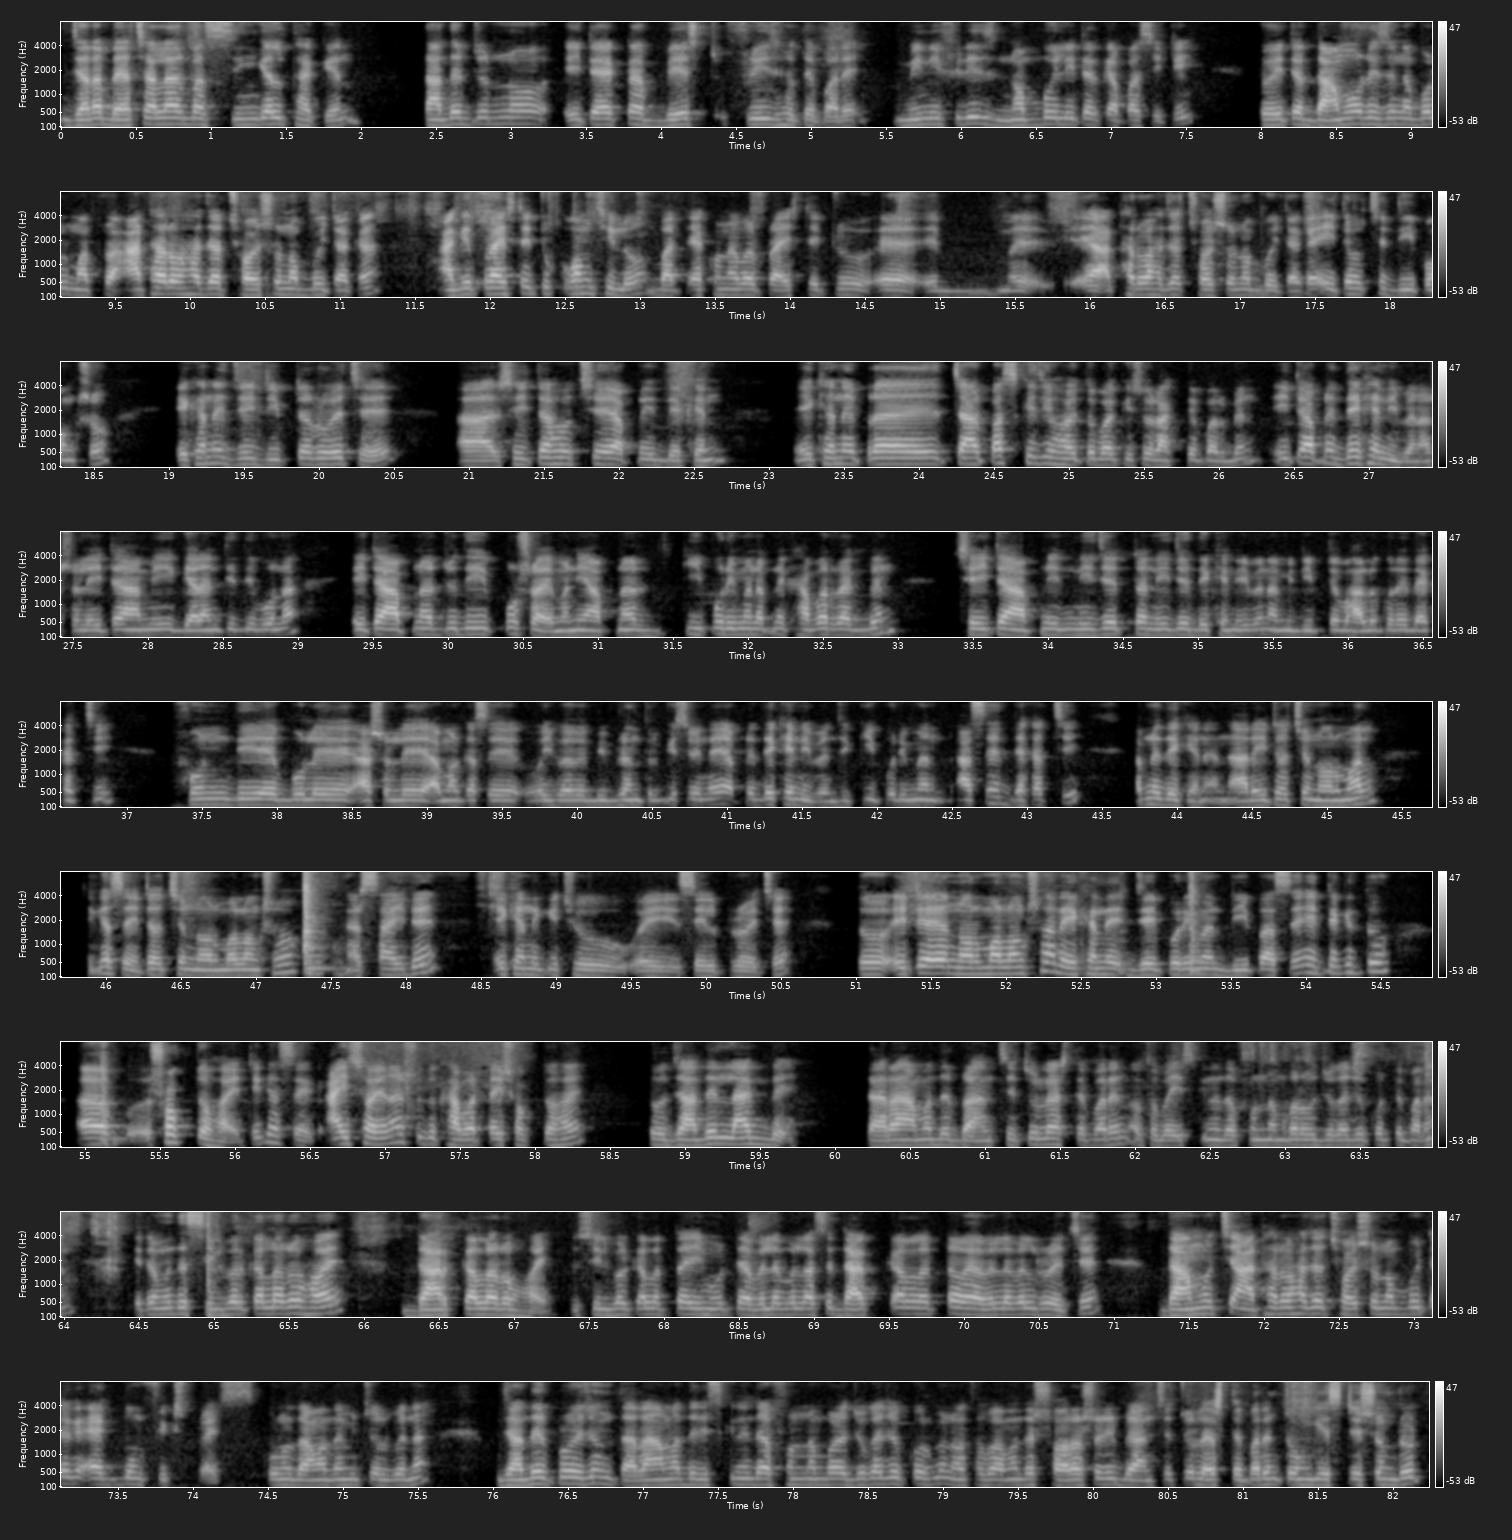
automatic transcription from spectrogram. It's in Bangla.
যারা ব্যাচেলার বা সিঙ্গেল থাকেন, তাদের জন্য এটা একটা বেস্ট ফ্রিজ হতে পারে। মিনি ফ্রিজ, নব্বই লিটার ক্যাপাসিটি। তো এটার দামও রিজনেবল, মাত্র আঠারো হাজার ছয়শো নব্বই টাকা। আগে প্রাইসটা একটু কম ছিল, বাট এখন আবার প্রাইসটা একটু আঠারো হাজার ছয়শো নব্বই টাকা। এটা হচ্ছে ডিপ অংশ। এখানে যে ডিপটা রয়েছে আর সেইটা হচ্ছে আপনি দেখেন। এখানে প্রায় চার পাঁচ কেজি হয়তো বা কিছু রাখতে পারবেন। এটা আপনি দেখে নেবেন। আসলে এটা আমি গ্যারান্টি দিব না। এটা আপনার যদি পোষায় মানে আপনার কি পরিমাণ আপনি খাবার রাখবেন, সেইটা আপনি নিজেরটা নিজে দেখে নেবেন। আমি ডিপটা ভালো করে দেখাচ্ছি। ফোন দিয়ে বলে আসলে আমার কাছে ওইভাবে বিভ্রান্তর কিছুই নেই। আপনি দেখে নেবেন যে কি পরিমাণ আছে, দেখাচ্ছি। আপনি দেখে নেন। আর এটা হচ্ছে নর্মাল ঠিক আছে? এটা হচ্ছে নর্মাল অংশ। আর সাইডে এখানে কিছু ওই সেলফ রয়েছে। তো এটা নর্মাল অংশ আর এখানে যে পরিমাণ ডিপ আছে, এটা কিন্তু শক্ত হয়, ঠিক আছে? আইস হয় না, শুধু খাবারটাই শক্ত হয়। তো যাদের লাগবে, তারা আমাদের ব্রাঞ্চে চলে আসতে পারেন অথবা স্ক্রিনে দেওয়া ফোন নাম্বারও যোগাযোগ করতে পারেন। এটার মধ্যে সিলভার কালারও হয় ডার্ক কালারও হয়। তো সিলভার কালারটা এই মুহূর্তে অ্যাভেলেবেল আছে ডার্ক কালারটাও অ্যাভেলেবেল রয়েছে। দাম হচ্ছে আঠারো হাজার ছয়শো নব্বই টাকা, একদম ফিক্সড প্রাইস কোনো দামাদামি চলবে না। যাদের প্রয়োজন, তারা আমাদের স্ক্রিনে দেওয়া ফোন নাম্বারে যোগাযোগ করবেন অথবা আমাদের সরাসরি ব্রাঞ্চে চলে আসতে পারেন Tongi station road,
